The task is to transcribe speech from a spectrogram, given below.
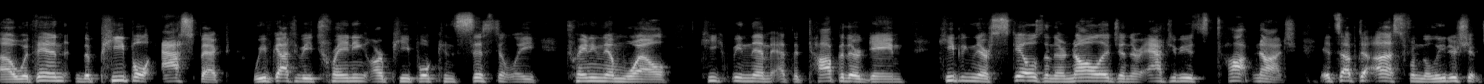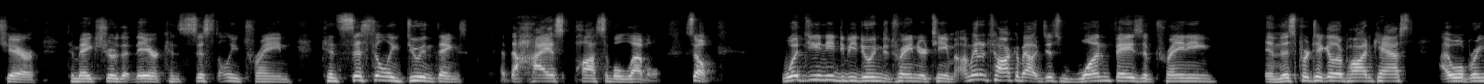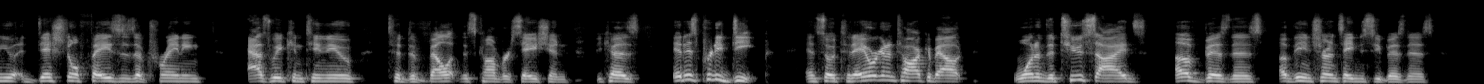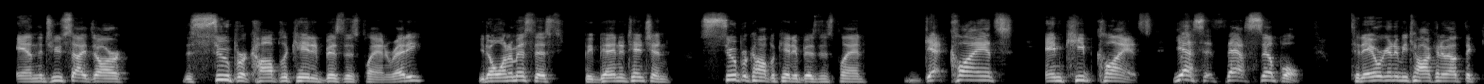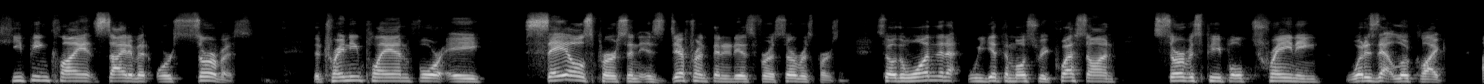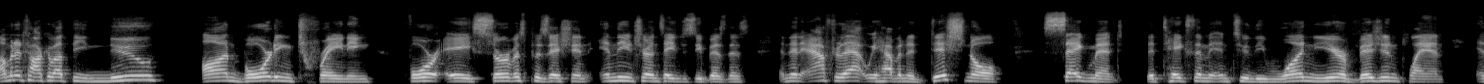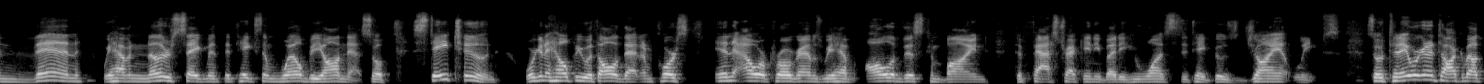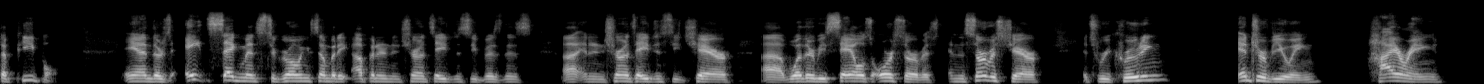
uh, within the people aspect, we've got to be training our people consistently, training them well, keeping them at the top of their game, keeping their skills and their knowledge and their attributes top notch. It's up to us from the leadership chair to make sure that they are consistently trained, consistently doing things at the highest possible level. So, what do you need to be doing to train your team? I'm going to talk about just one phase of training in this particular podcast. I will bring you additional phases of training as we continue to develop this conversation because it is pretty deep. And so today we're going to talk about one of the two sides of business, of the insurance agency business. And the two sides are the super complicated business plan. Ready? You don't want to miss this. Be paying attention. Super complicated business plan. Get clients and keep clients. Yes, it's that simple. Today, we're going to be talking about the keeping client side of it or service. The training plan for a salesperson is different than it is for a service person. So the one that we get the most requests on service people training, what does that look like? I'm going to talk about the new onboarding training for a service position in the insurance agency business. And then after that, we have an additional segment that takes them into the one year vision plan. And then we have another segment that takes them well beyond that. So stay tuned. We're going to help you with all of that. And of course, in our programs, we have all of this combined to fast track anybody who wants to take those giant leaps. So today we're going to talk about the people. And there's eight segments to growing somebody up in an insurance agency business, uh, an insurance agency chair, uh, whether it be sales or service. In the service chair, it's recruiting, interviewing, hiring,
